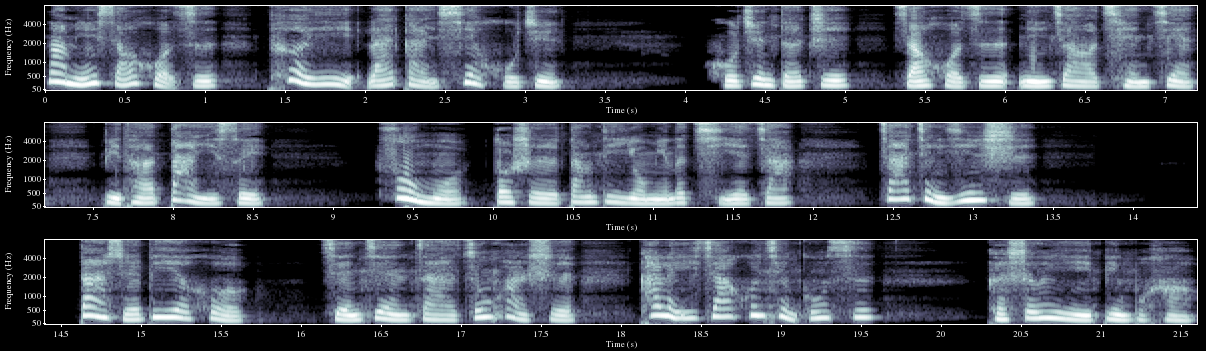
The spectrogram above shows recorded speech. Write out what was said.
那名小伙子特意来感谢胡俊。胡俊得知小伙子名叫钱建，比他大一岁，父母都是当地有名的企业家。家境殷实。大学毕业后，钱建在遵化市开了一家婚庆公司，可生意并不好。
